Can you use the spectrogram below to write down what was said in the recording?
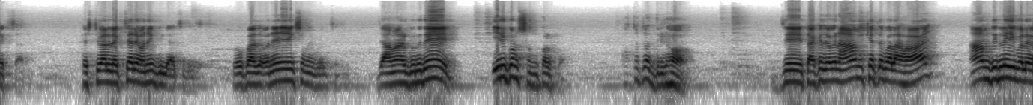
লেকচার। ফেস্টিভ্যাল লেকচারে অনেকগুলি আছে। দেখছি। প্রভুপাদ অনেক সময় বলছেন যে, আমার গুরুদেব, এরকম সংকল্প কতটা দৃঢ় যে তাকে যখন আম খেতে বলা হয়, আম দিলেই বলে,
